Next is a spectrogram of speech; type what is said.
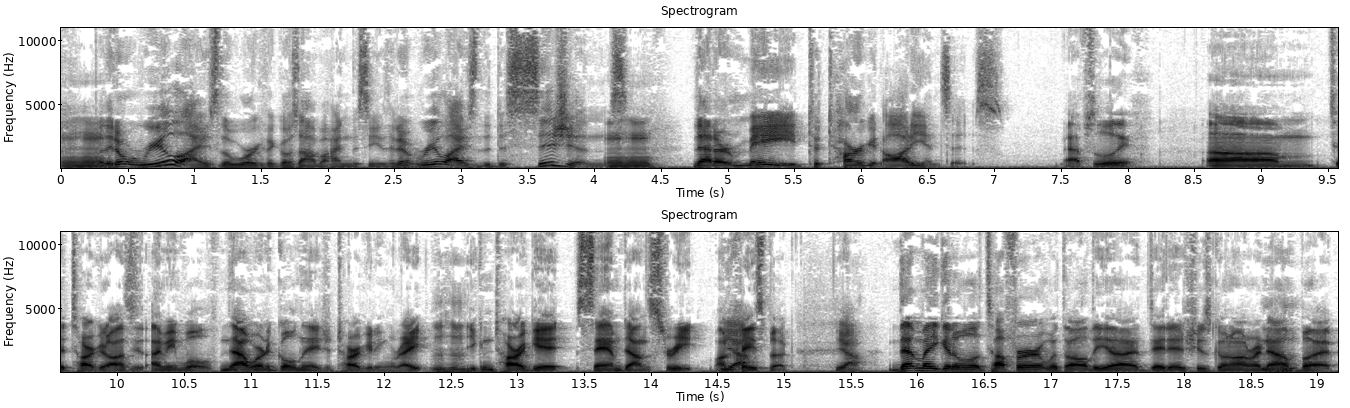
mm-hmm. but they don't realize the work that goes on behind the scenes. They don't realize the decisions mm-hmm. that are made to target audiences. Absolutely. Um, to target audiences. I mean, well, now we're in a golden age of targeting, right? Mm-hmm. You can target Sam down the street on Yeah. Facebook. Yeah. that might get a little tougher with all the uh, data issues going on right now, Mm-hmm. but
